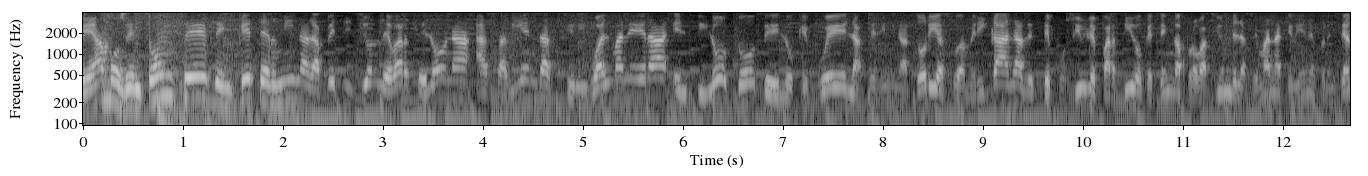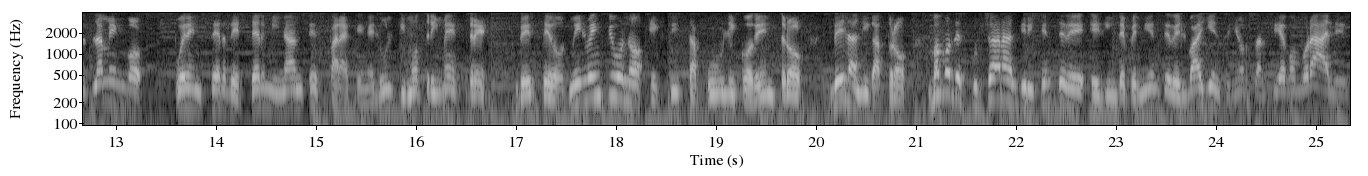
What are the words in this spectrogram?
Veamos entonces en qué termina la petición de Barcelona a sabiendas que de igual manera el piloto de lo que fue las eliminatorias sudamericanas, de este posible partido que tenga aprobación de la semana que viene frente al Flamengo, pueden ser determinantes para que en el último trimestre de este 2021 exista público dentro de la Liga Pro. Vamos a escuchar al dirigente del Independiente del Valle, el señor Santiago Morales,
